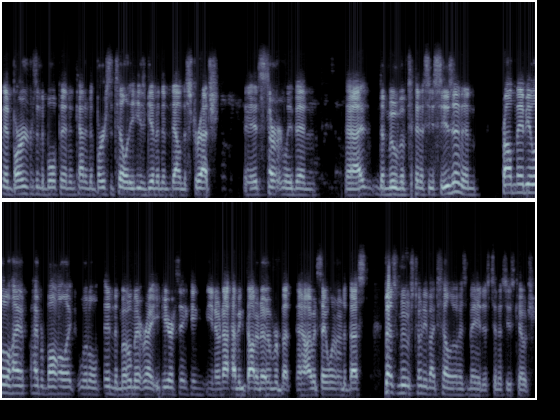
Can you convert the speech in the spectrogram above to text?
and Burns in the bullpen and kind of the versatility he's given them down the stretch, it's certainly been uh, the move of Tennessee's season, and probably maybe a little hyperbolic, little in the moment right here, thinking you know not having thought it over. But uh, I would say one of the best best moves Tony Vitello has made as Tennessee's coach.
